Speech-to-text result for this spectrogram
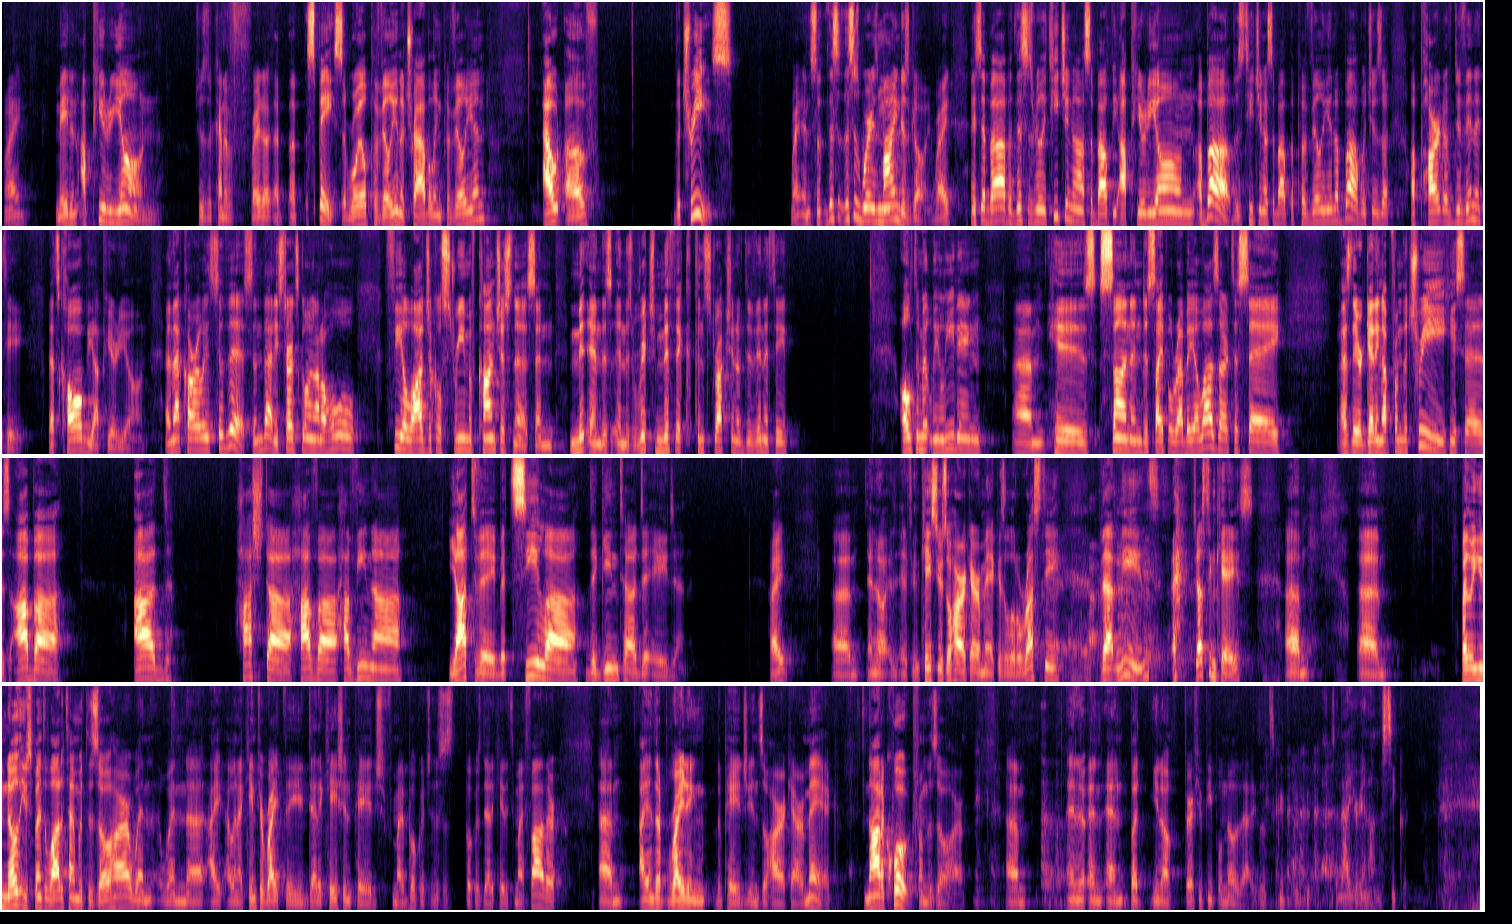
right? Made an apirion, which is a kind of right, a, a, a space, a royal pavilion, a traveling pavilion, out of the trees. Right? And so this, this is where his mind is going, right? He said, bah, but this is really teaching us about the apirion above. This is teaching us about the pavilion above, which is a, a part of divinity. That's called the apirion. And that correlates to this and that. He starts going on a whole theological stream of consciousness and, and, this, and this rich mythic construction of divinity, ultimately leading um, his son and disciple Rabbi Elazar to say, as they are getting up from the tree, he says, Abba, Ad hashta hava havina yatve betzila de ginta de Eden. Right? Um, and uh, if, in case your Zoharic Aramaic is a little rusty, that means, just in case, um, um, by the way, you know that you spent a lot of time with the Zohar when, when, uh, I, when I came to write the dedication page for my book, which this is, book was dedicated to my father. Um, I ended up writing the page in Zoharic Aramaic, not a quote from the Zohar. Um, and, and, and, but, you know, very few people know that. So now you're in on the secret.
